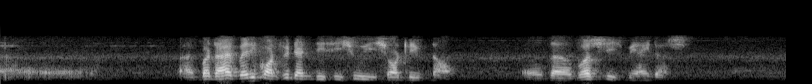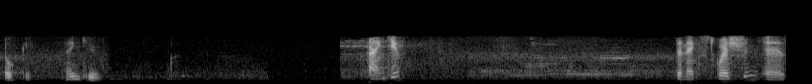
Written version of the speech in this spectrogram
Uh, uh but I am very confident this issue is short-lived now. Uh, the worst is behind us. Okay. Thank you. Thank you. The next question is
